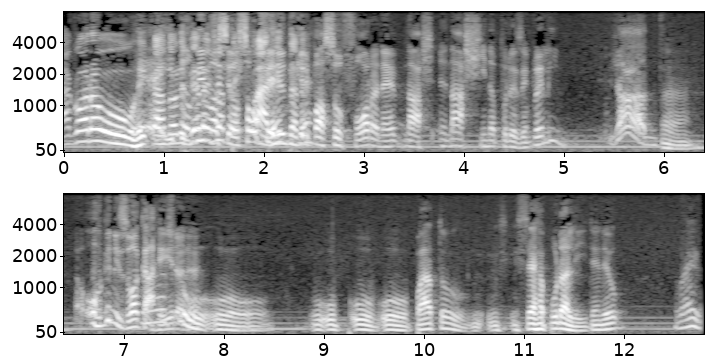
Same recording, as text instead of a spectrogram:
Agora o Ricardo é, Oliveira também, já assim, tem só 40, o período né? que ele passou fora, né? Na, na China, por exemplo, ele já é. organizou a carreira. Né? O, o, o, o, Pato encerra por ali, entendeu? Vai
